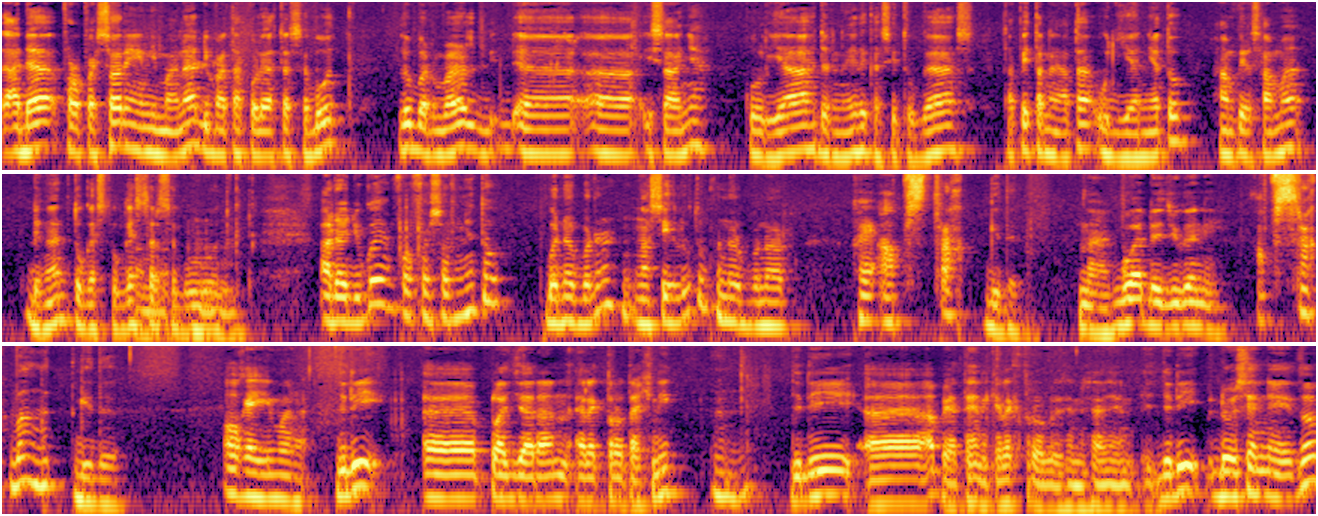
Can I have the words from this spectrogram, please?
ada profesor yang di mana di mata kuliah tersebut lu benar-benar eh, eh, istilahnya kuliah dan lain dikasih tugas tapi ternyata ujiannya tuh hampir sama dengan tugas-tugas tersebut hmm. gitu. ada juga yang profesornya tuh benar-benar ngasih lu tuh benar-benar kayak abstrak gitu Nah, gue ada juga nih. abstrak banget gitu oke gimana Jadi eh, pelajaran elektroteknik Hmm. Jadi eh, apa ya teknik elektro biasanya misalnya. Jadi dosennya itu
